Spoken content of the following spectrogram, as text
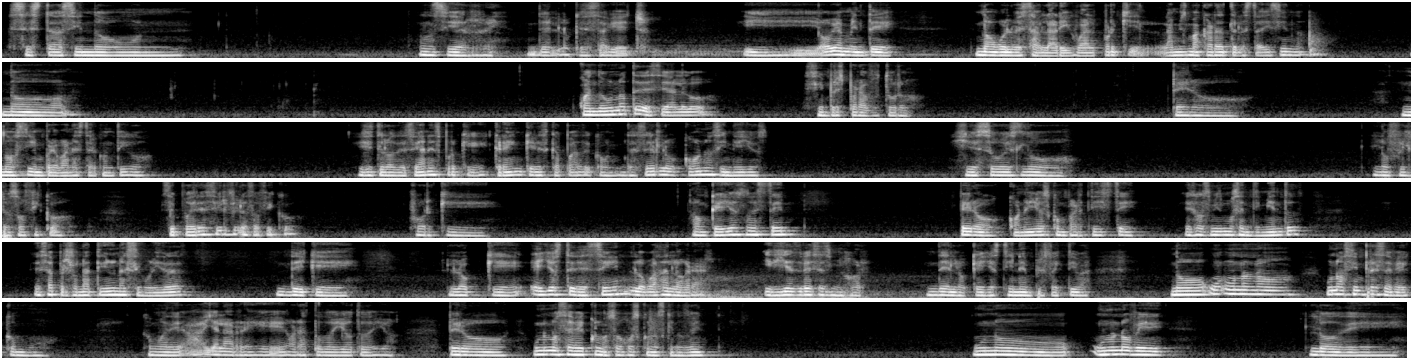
se está haciendo un un cierre de lo que se había hecho. Y obviamente no vuelves a hablar igual porque la misma carta te lo está diciendo. No... Cuando uno te desea algo, siempre es para futuro. Pero no siempre van a estar contigo. Y si te lo desean es porque creen que eres capaz de, de hacerlo con o sin ellos. Y eso es lo... lo filosófico. ¿Se podría decir filosófico? Porque... aunque ellos no estén, pero con ellos compartiste esos mismos sentimientos, esa persona tiene una seguridad de que lo que ellos te deseen lo vas a lograr y diez veces mejor de lo que ellos tienen en perspectiva. No, uno no, uno siempre se ve como, como de, ay, ya la regué, ahora todo yo, todo yo. Pero uno no se ve con los ojos con los que nos ven. Uno, uno no ve lo de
